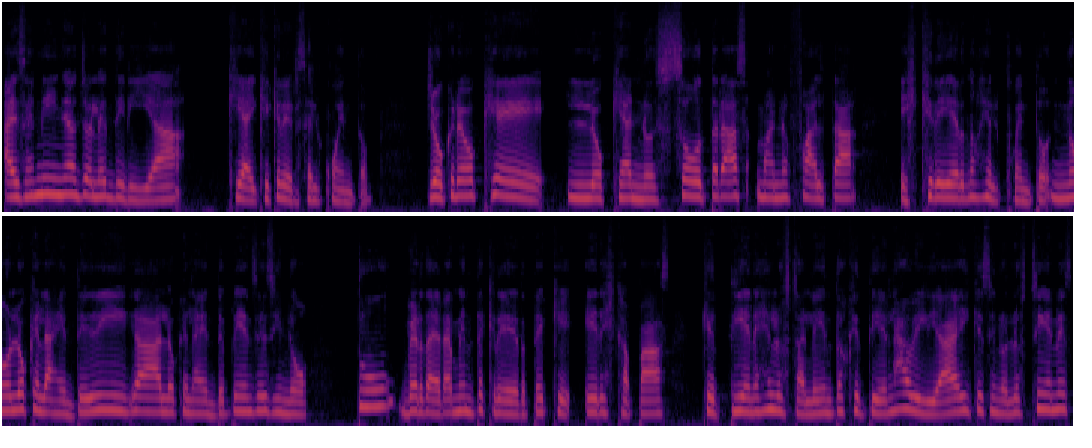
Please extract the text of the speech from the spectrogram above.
A esas niñas yo les diría que hay que creerse el cuento. Yo creo que lo que a nosotras más nos falta es creernos el cuento, no lo que la gente diga, lo que la gente piense, sino tú verdaderamente creerte que eres capaz, que tienes en los talentos, que tienes las habilidades y que si no los tienes,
